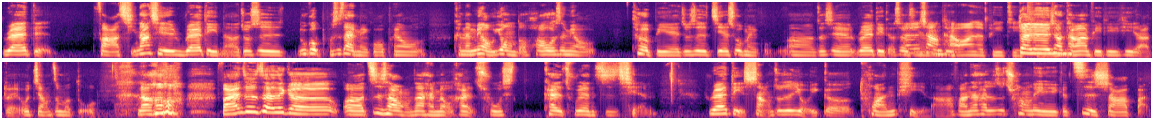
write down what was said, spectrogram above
Reddit 发起。那其实 Reddit 呢，就是如果不是在美国朋友可能没有用的话，或是没有特别就是接触美国呃这些 Reddit 的社群像台湾的 PTT，对对对，像台湾的 PTT 啊，对我讲这么多，然后反正就是在这个呃自杀网站还没有开始出开始出现之前，Reddit 上就是有一个团体啦，反正他就是创立了一个自杀版。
